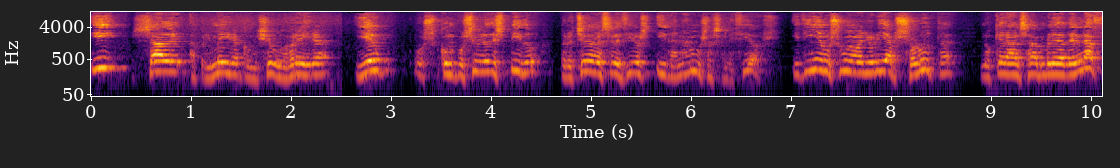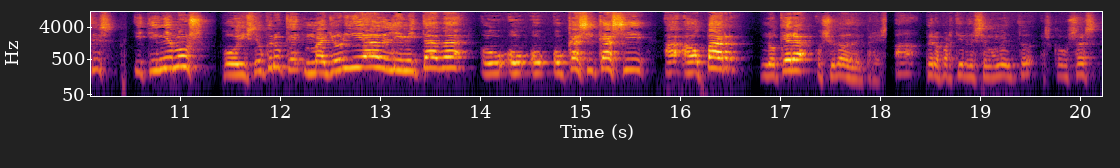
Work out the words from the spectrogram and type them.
E sale a primeira comisión obreira e eu os con posible despido, pero chegan as eleccións e ganamos as eleccións. E tiñamos unha maioría absoluta no que era a Asamblea de Enlaces, e tiñamos, pois, eu creo que maioría limitada ou, ou, ou, ou casi casi a, ao par no que era o xurado de empresa. Ah, pero a partir dese momento as cousas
